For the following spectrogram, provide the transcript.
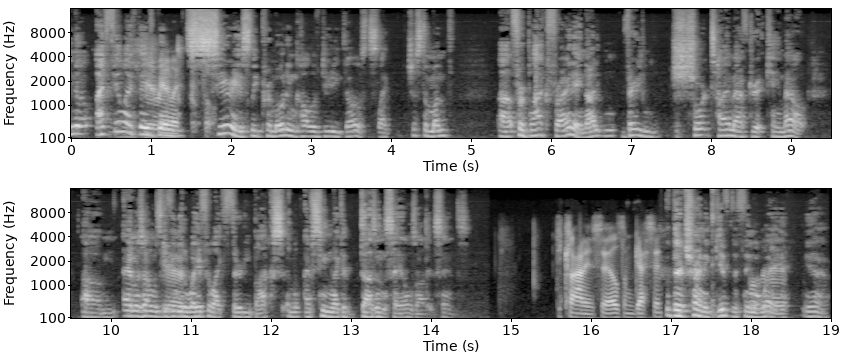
You know, I feel like they've really? been seriously promoting Call of Duty Ghosts like just a month uh, for Black Friday, not even very short time after it came out. Um, Amazon was giving yeah. it away for like thirty bucks, and I've seen like a dozen sales on it since. declining sales. I'm guessing. They're trying to give the thing Oh, away. really? Yeah.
